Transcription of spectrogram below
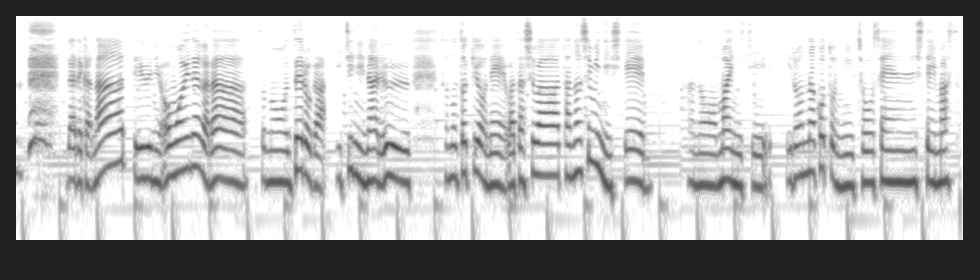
誰かなっていうふうに思いながら、その0が1になる、その時をね、私は楽しみにして、あの毎日いろんなことに挑戦しています。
